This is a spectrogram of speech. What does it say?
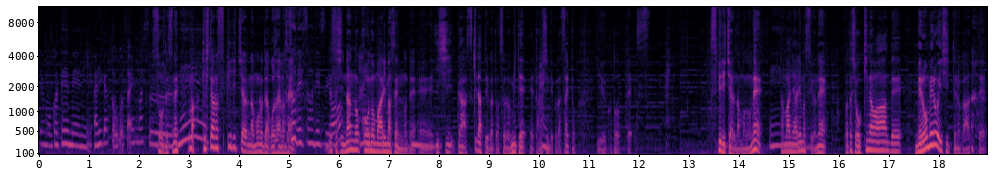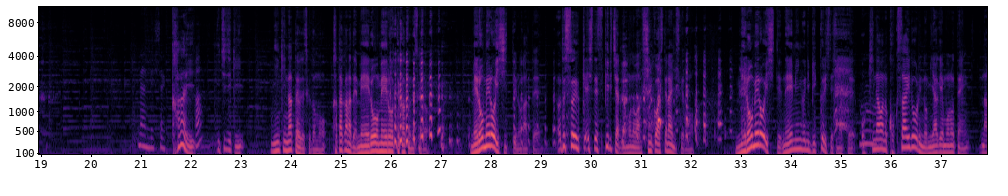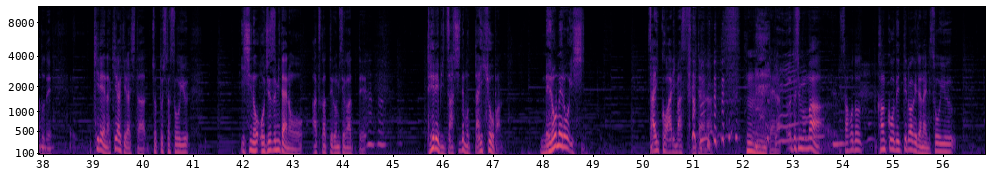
でもご丁寧にありがとうございます。そうですね。え。まあ、決してあのスピリチュアルなものではございません。そうですそうですよ。ですし何の効能もありませんので、はい。えー石が好きだという方はそれを見て、えー楽しんでくださいということです、スピリチュアルなものねえー。たまにありますよね、私沖縄でメロメロ石っていうのがあって。何でしたっけ？かなりあ一時期人気になったようですけどもカタカナでメロメロって書くんですけど メロメロ石っていうのがあって私そういう決してスピリチュアルなものは信仰はしてないんですけどもメロメロ石っていうネーミングにびっくりしてしまって、うん。沖縄の国際通りの土産物店などで綺麗なキラキラしたちょっとしたそういう石のお数珠みたいのを扱っているお店があってテレビ雑誌でも大評判。メロメロ石在庫ありますみたいな。うんみたいな。私もまあさほど観光で行ってるわけじゃないんでそういう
